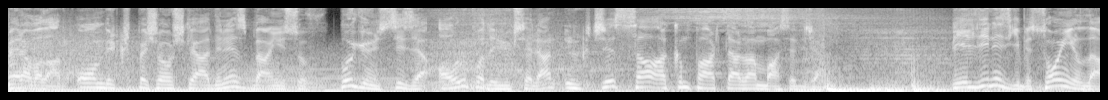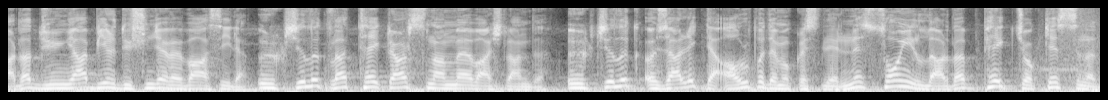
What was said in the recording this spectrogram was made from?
Merhabalar, 11.45'e hoş geldiniz. Ben Yusuf. Bugün size Avrupa'da yükselen ırkçı sağ akım partilerden bahsedeceğim. Bildiğiniz gibi son yıllarda dünya bir düşünce vebasıyla, ırkçılıkla tekrar sınanmaya başlandı. Irkçılık özellikle Avrupa demokrasilerini son yıllarda pek çok kez sınadı.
